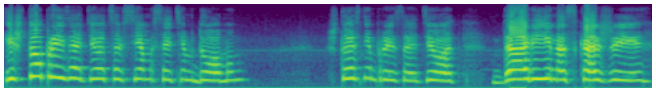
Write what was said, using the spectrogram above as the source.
И что произойдет со всем с этим домом? Что с ним произойдет? Дарина, скажи.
